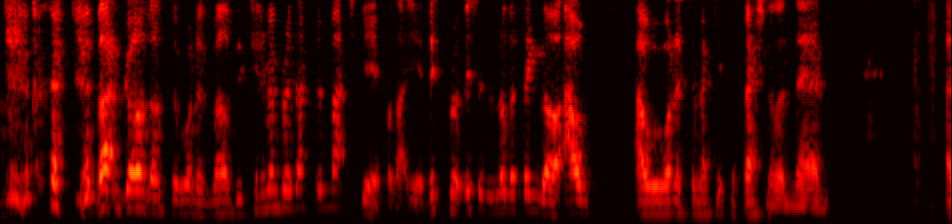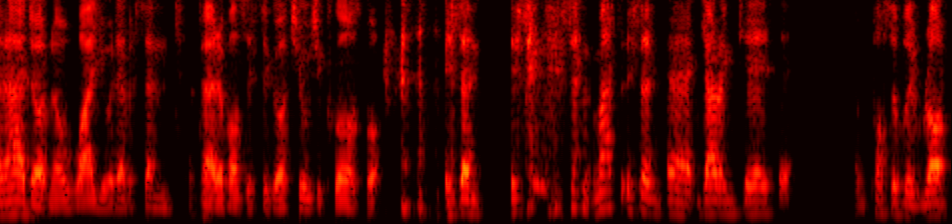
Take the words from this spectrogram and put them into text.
that goes on to one as well. Can you remember his after match gear for that year? This this is another thing though. How how we wanted to make it professional and um, and I don't know why you would ever send a pair of Aussies to go choose your clothes, but he sent he sent, sent Matt sent uh, Garen Casey and possibly Rog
